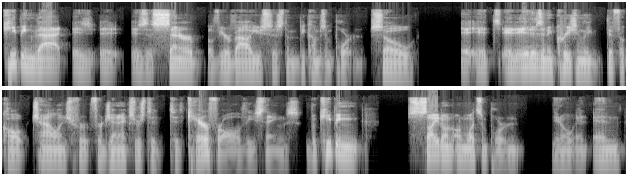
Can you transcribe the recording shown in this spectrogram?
keeping that is is the center of your value system becomes important. So it, it, it is an increasingly difficult challenge for for gen xers to to care for all of these things but keeping sight on on what's important you know and and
